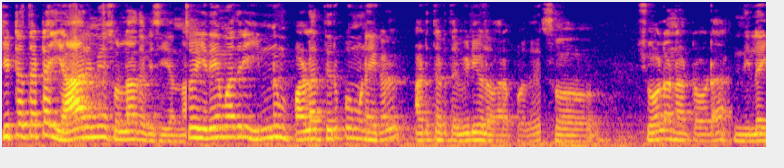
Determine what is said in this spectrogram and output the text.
கிட்டத்தட்ட யாருமே சொல்லாத விஷயம் தான் ஸோ இதே மாதிரி இன்னும் பல திருப்பு முனைகள் அடுத்தடுத்த வீடியோவில் வரப்போகுது. ஸோ சோழ நாட்டோட நிலை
